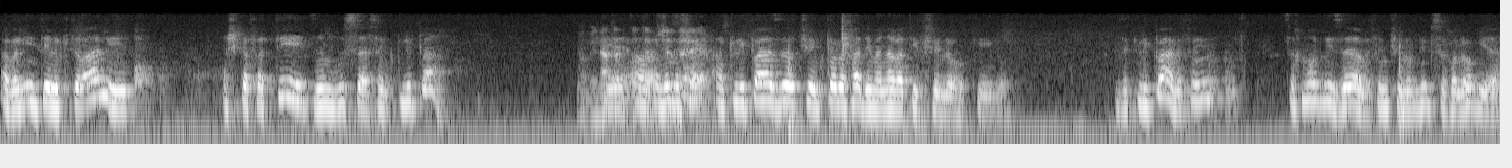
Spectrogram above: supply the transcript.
אבל אינטלקטואלית, השקפתית, זה מבוסס על קליפה. כותב למשל, שזה... הקליפה הזאת של כל אחד עם הנרטיב שלו, כאילו. זה קליפה, לפעמים צריך מאוד להיזהר, לפעמים כשלומדים פסיכולוגיה,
